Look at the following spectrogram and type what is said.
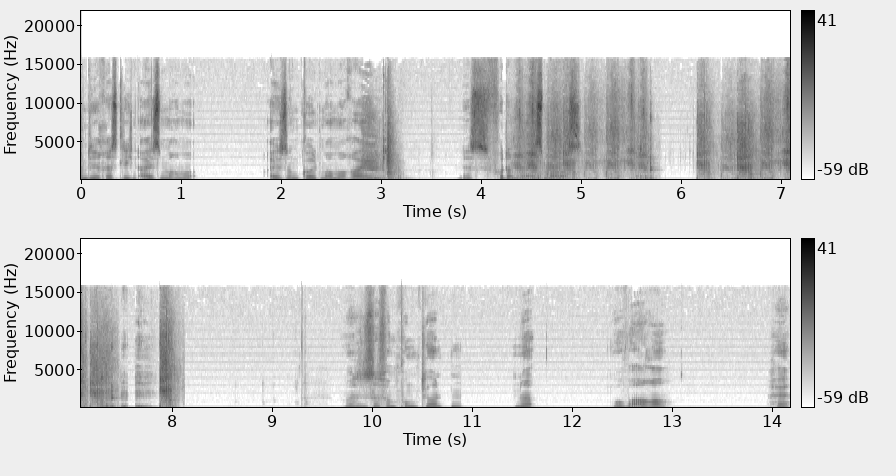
Und die restlichen Eisen machen wir. Eisen und Gold machen wir rein. Und jetzt futtern wir erstmal was. Was ist das für ein Punkt hier unten? Ne? Wo war er? Hä?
